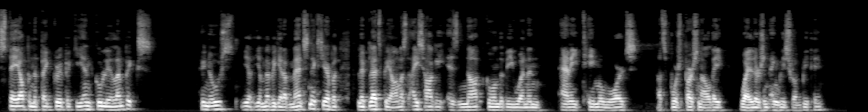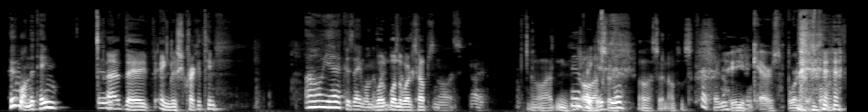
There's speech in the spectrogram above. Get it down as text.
Stay up in the big group again, go to the Olympics. Who knows? You'll, you'll maybe get a mention next year. But look, let's be honest. Ice hockey is not going to be winning any team awards at sports personality while there's an English rugby team. Who won the team? the? Uh, the English cricket team. oh yeah, because they won the Won- won the World Cups. and all this. All right. And all that, and Yeah, all, that good, sort of, all that sort of nonsense. Fair play, man. Who even cares? Boring.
